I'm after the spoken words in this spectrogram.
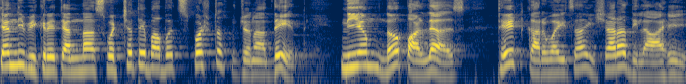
त्यांनी विक्रेत्यांना स्वच्छतेबाबत स्पष्ट सूचना देत नियम न पाळल्यास थेट कारवाईचा इशारा दिला आहे.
